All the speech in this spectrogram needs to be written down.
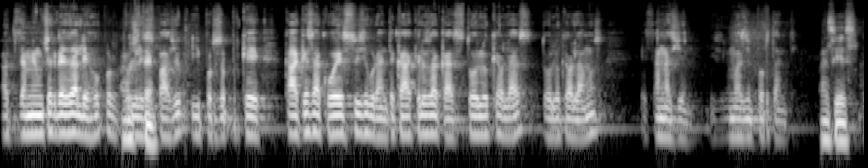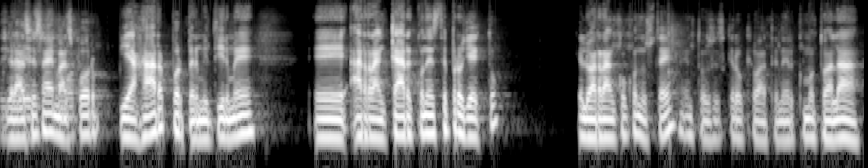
A ti también muchas gracias, Alejo, por, por el espacio y por porque cada que saco esto y seguramente cada que lo sacas, todo lo que hablas, todo lo que hablamos, es sanación. Y es lo más importante. Así es. Así Gracias es además amor. por viajar, por permitirme eh, arrancar con este proyecto, que lo arranco con usted. Entonces creo que va a tener como toda la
